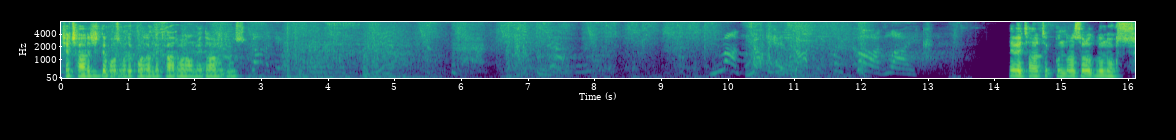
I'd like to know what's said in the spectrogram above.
Çağrıcıyı da bozmadık. Oradan da kahraman almaya devam ediyoruz. Evet artık bundan sonra Lunox.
